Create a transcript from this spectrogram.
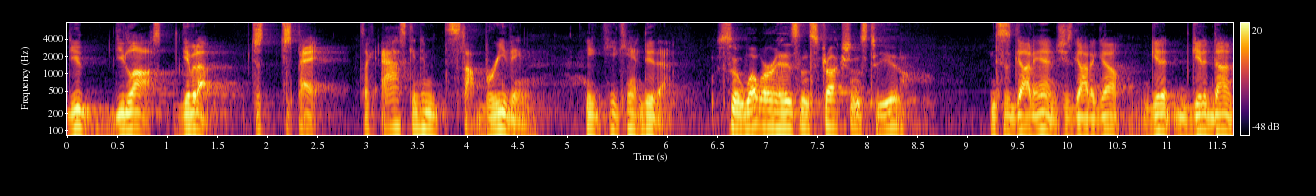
you you lost. Give it up. Just just pay." It's like asking him to stop breathing. He he can't do that. So, what were his instructions to you? This has got to end. She's got to go. Get it, get it done.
